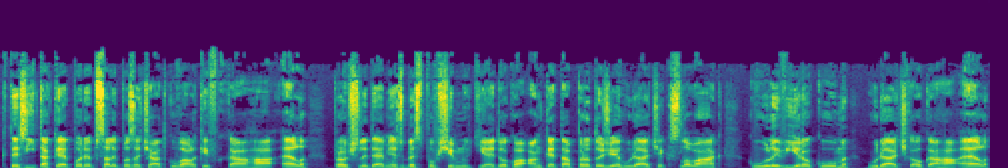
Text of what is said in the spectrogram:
kteří také podepsali po začátku války v KHL, prošly téměř bez povšimnutí. A je to taková anketa, protože je Hudáček Slovák, kvůli výrokům Hudáčka o KHL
